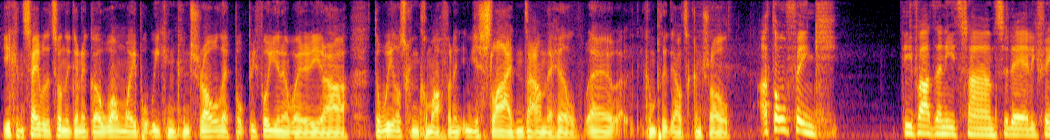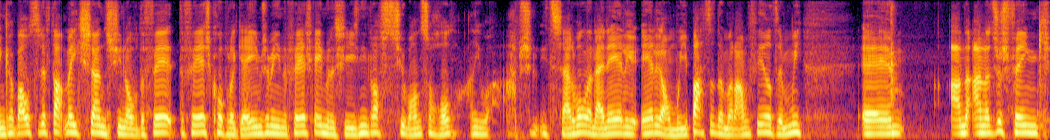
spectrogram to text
you can say well it's only going to go one way but we can control it but before you know where you are the wheels can come off and, and you're sliding down the hill uh, completely out of control I don't think they've had any time to really think about it, if that makes sense. You know, the, fir- the first couple of games, I mean, the first game of the season, he lost 2 1 to Hull, and he was absolutely terrible. And then early, early on, we battered them at Anfield, didn't we? Um, and, and I just think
